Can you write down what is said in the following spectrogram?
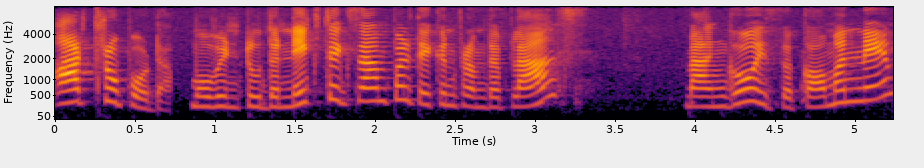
Arthropoda. Moving to the next example taken from the plants, mango is the common name,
